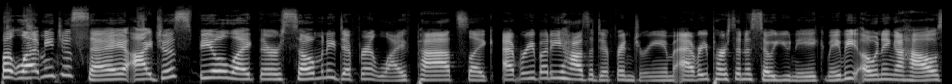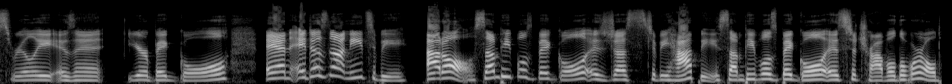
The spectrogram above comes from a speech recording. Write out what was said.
But let me just say, I just feel like there are so many different life paths. Like everybody has a different dream. Every person is so unique. Maybe owning a house really isn't your big goal. And it does not need to be at all. Some people's big goal is just to be happy. Some people's big goal is to travel the world.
